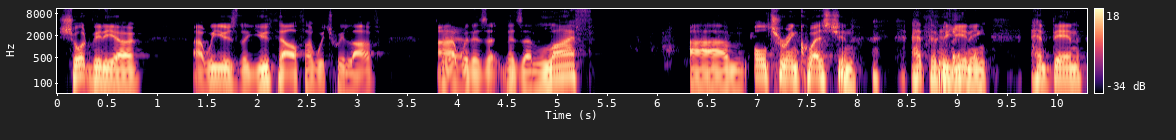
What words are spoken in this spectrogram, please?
short video. Uh, we use the Youth Alpha, which we love, uh, Yeah. where there's a there's a life um, altering question at the beginning, and then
